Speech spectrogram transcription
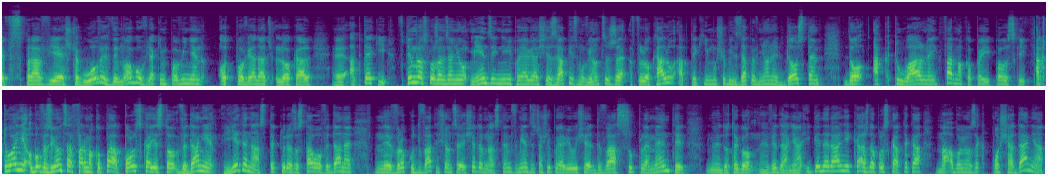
w sprawie szczegółowych wymogów, jakim powinien odpowiadać lokal e, apteki. W tym rozporządzeniu między innymi pojawia się zapis mówiący, że w lokalu apteki musi być zapewniony dostęp do aktualnej farmakopei polskiej. Aktualnie obowiązująca farmakopea polska jest to wydanie 11, które zostało wydane w roku 2017. W międzyczasie pojawiły się dwa suplementy do tego wydania i generalnie każda polska apteka ma obowiązek posiadania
